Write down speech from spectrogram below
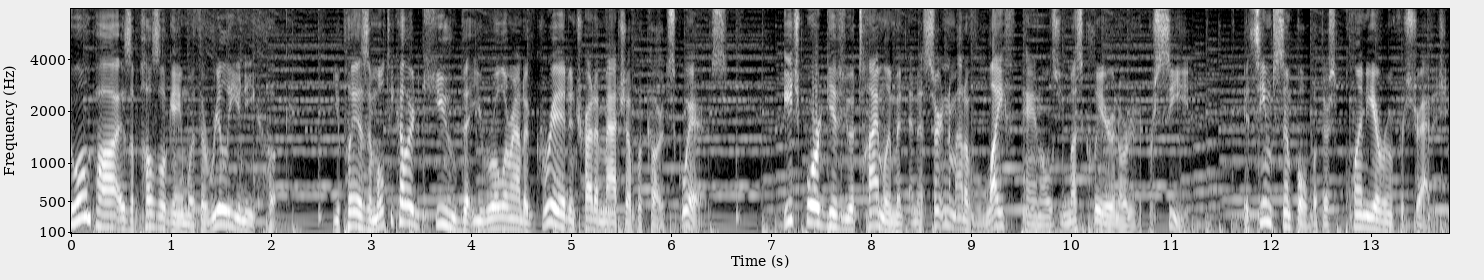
Cu-On-Pa is a puzzle game with a really unique hook. You play as a multicolored cube that you roll around a grid and try to match up with colored squares. Each board gives you a time limit and a certain amount of life panels you must clear in order to proceed. It seems simple, but there's plenty of room for strategy.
